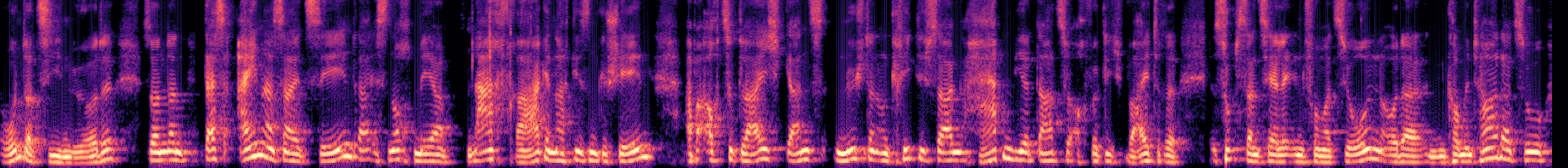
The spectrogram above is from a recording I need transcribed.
runterziehen würde, sondern das einerseits sehen, da ist noch mehr Nachfrage nach diesem Geschehen, aber auch zugleich ganz nüchtern und kritisch sagen, haben wir dazu auch wirklich weitere substanzielle Informationen oder einen Kommentar dazu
